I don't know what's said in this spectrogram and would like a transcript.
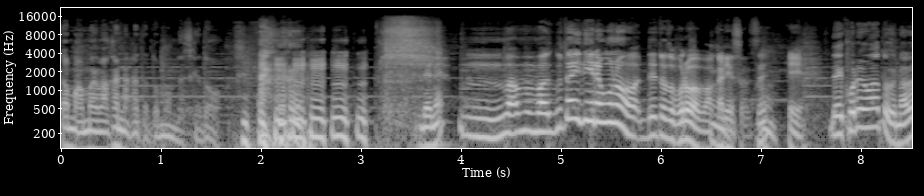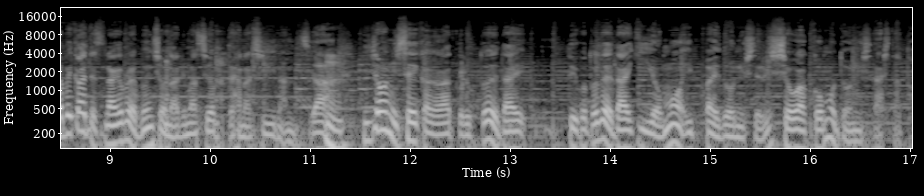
多分あんまり分からなかったと思うんですけど。でね、うんまあまあ、具体的なもの出たところは分かりやすいですね、うんうん。ええ、でこれをあと並べ替えてつなげれば文章になりますよって話なんですが、うん、非常に成果が上がっていることで大ということで大企業もいっぱい導入しているし小学校も導入しだしたと。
